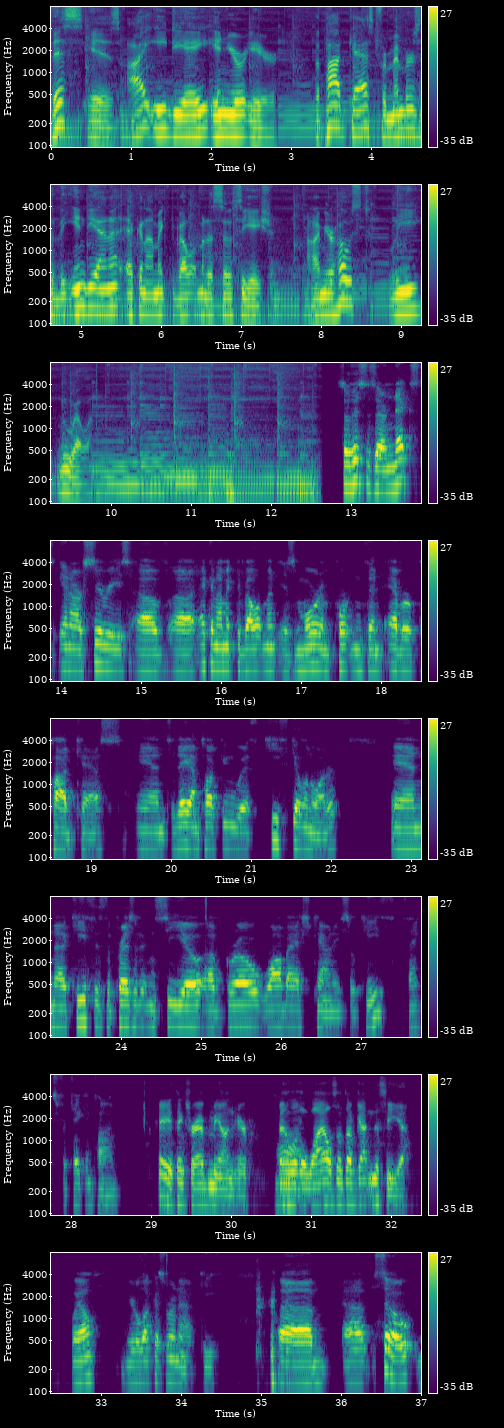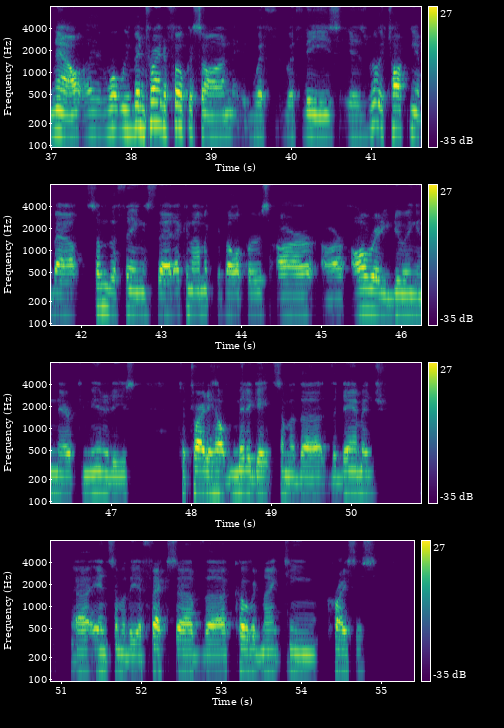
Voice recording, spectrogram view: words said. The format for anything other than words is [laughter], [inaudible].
This is IEDA in Your Ear, the podcast for members of the Indiana Economic Development Association. I'm your host, Lee Llewellyn. So, this is our next in our series of uh, Economic Development is More Important Than Ever podcasts. And today I'm talking with Keith Gillenwater. And uh, Keith is the president and CEO of Grow Wabash County. So, Keith, thanks for taking time. Hey, thanks for having me on here. It's been a little while since I've gotten to see you. Well, your luck has run out, Keith. [laughs] um, uh, so now, uh, what we've been trying to focus on with with these is really talking about some of the things that economic developers are are already doing in their communities to try to help mitigate some of the the damage uh, and some of the effects of the COVID nineteen crisis.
